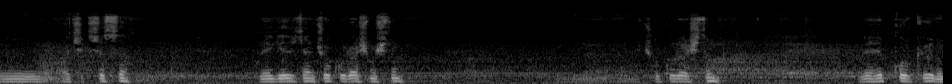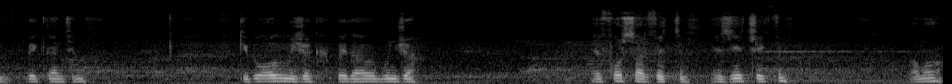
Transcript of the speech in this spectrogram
Ee, açıkçası buraya gelirken çok uğraşmıştım. Çok uğraştım ve hep korkuyordum. Beklentim gibi olmayacak. Bedava bunca efor sarf ettim. Eziyet çektim. Ama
